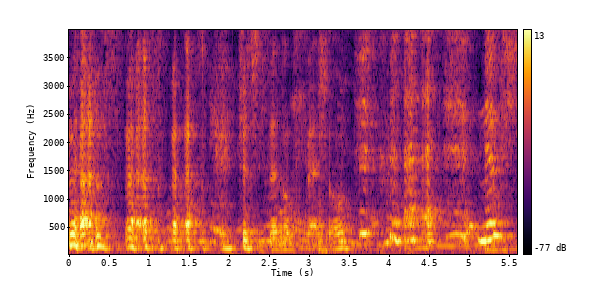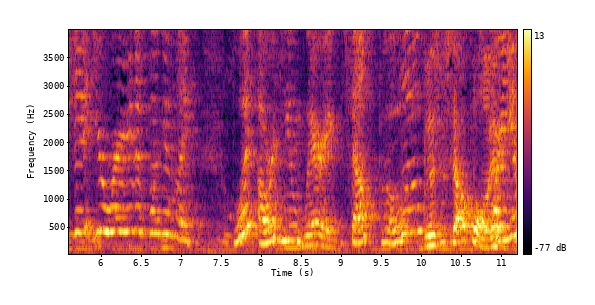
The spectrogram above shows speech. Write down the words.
that's that's because she says I'm special. no shit, you're wearing a fucking like. What are you wearing? South Polo? This is South Pole. Are you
